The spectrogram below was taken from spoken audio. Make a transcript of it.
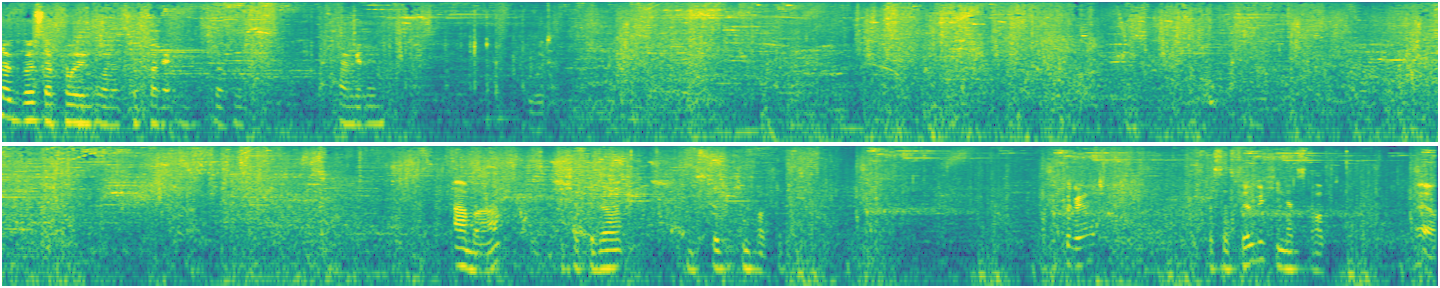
Kann nur größer pullen, ohne zu verrecken. Das ist angenehm. Gut. Aber ich habe gehört, das wird schon drauf Was hast du gehört? dass das Vögelchen jetzt droppt. Ja,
